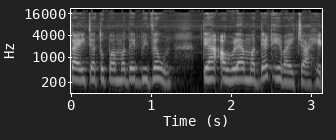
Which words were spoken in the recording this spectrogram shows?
गाईच्या तुपामध्ये भिजवून त्या आवळ्यामध्ये ठेवायच्या आहेत.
